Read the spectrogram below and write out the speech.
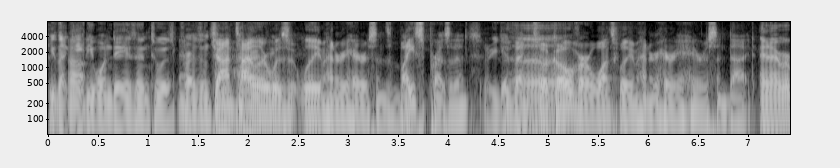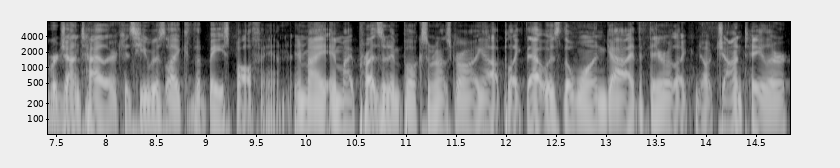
He like 81 days into his presidency. John Tyler was William Henry Harrison's vice president, you who go. then took over once William Henry Harry Harrison died. And I remember John Tyler because he was like the baseball fan in my in my president books when I was growing up. Like that was the one guy that they were like, no, John Taylor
